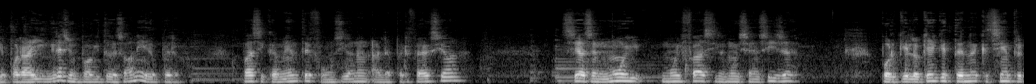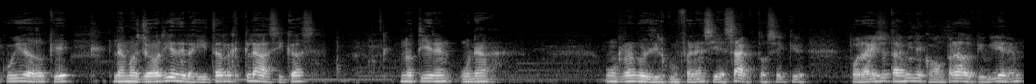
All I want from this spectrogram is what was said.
que por ahí ingrese un poquito de sonido, pero básicamente funcionan a la perfección. Se hacen muy, muy fáciles, muy sencillas, porque lo que hay que tener que siempre cuidado que la mayoría de las guitarras clásicas no tienen una un rango de circunferencia exacto, o que por ahí yo también he comprado que vienen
